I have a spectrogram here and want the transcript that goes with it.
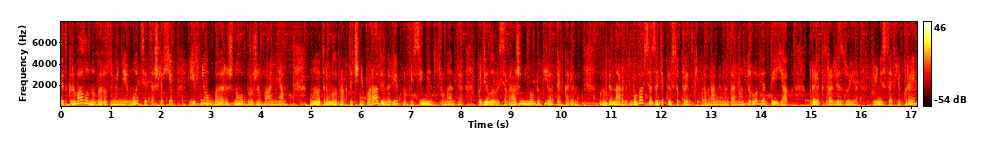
відкривало нове розуміння емоцій та шляхів їхнього бережного проживання. Ми отримали практичні поради і нові професійні інструменти, поділилися враженнями бібліотекарі. Вебінар відбувався завдяки всеукраїнській програмі ментального здоров'я Ти як проєкт реалізує ЮНІСЕФ Юкрейн,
